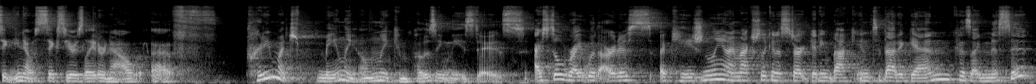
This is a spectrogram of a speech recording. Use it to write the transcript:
you know, six years later now, uh, pretty much mainly only composing these days. I still write with artists occasionally, and I'm actually going to start getting back into that again because I miss it.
